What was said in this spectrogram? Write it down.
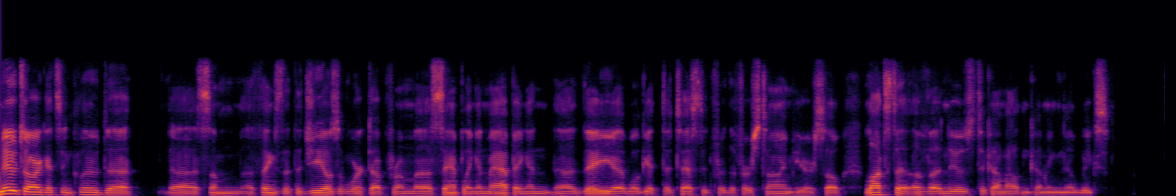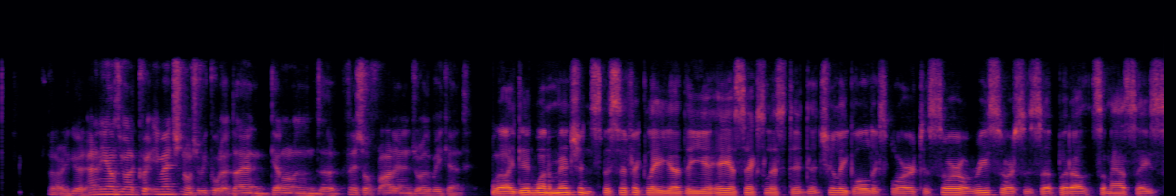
New targets include uh, some uh, things that the geos have worked up from uh, sampling and mapping, and uh, they uh, will get tested for the first time here. So lots to, of news to come out in coming weeks. Very good. Anything else you want to quickly mention, or should we call it a day and get on and finish off Friday and enjoy the weekend? Well, I did want to mention specifically uh, the ASX listed uh, Chile gold explorer Tesoro Resources uh, put out some assays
